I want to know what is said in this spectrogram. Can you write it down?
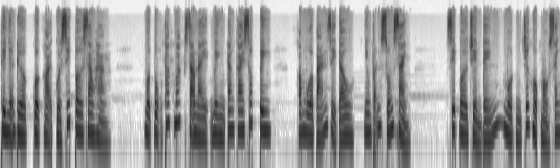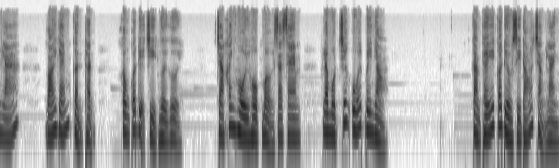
thì nhận được cuộc gọi của shipper giao hàng. Một bụng thắc mắc dạo này mình đăng cai shopping, có mua bán gì đâu nhưng vẫn xuống sảnh. Shipper chuyển đến một chiếc hộp màu xanh lá, gói ghém cẩn thận, không có địa chỉ người gửi. Trà Khanh hồi hộp mở ra xem là một chiếc USB nhỏ. Cảm thấy có điều gì đó chẳng lành,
